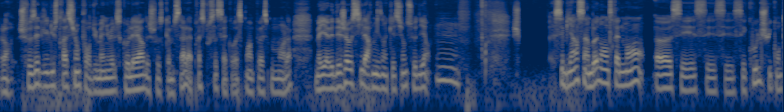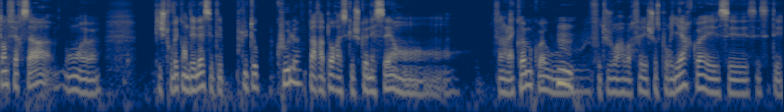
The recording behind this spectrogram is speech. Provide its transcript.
alors, je faisais de l'illustration pour du manuel scolaire, des choses comme ça. La presse, tout ça, ça correspond un peu à ce moment-là. Mais il y avait déjà aussi la remise en question de se dire. Hmm, c'est bien, c'est un bon entraînement, c'est cool, je suis content de faire ça. Bon, puis je trouvais qu'en délai, c'était plutôt cool par rapport à ce que je connaissais en, enfin dans la com quoi où il hmm. faut toujours avoir fait les choses pour hier quoi et c'était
